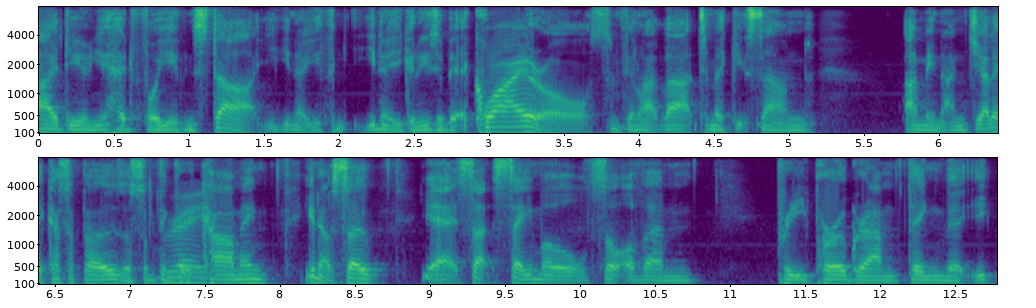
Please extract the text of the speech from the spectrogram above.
idea in your head before you even start. You, you know you think you know you can use a bit of choir or something like that to make it sound I mean, angelic, I suppose, or something right. very calming. You know, so yeah, it's that same old sort of um, pre-programmed thing that you,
